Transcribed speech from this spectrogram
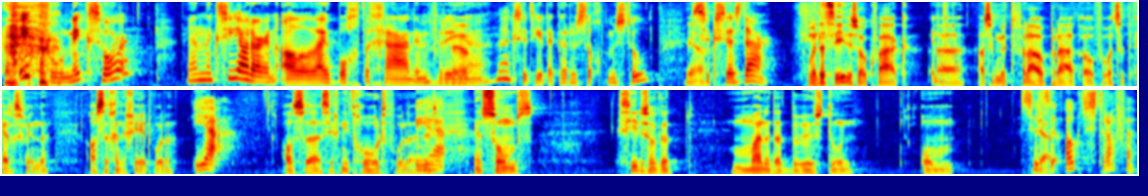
Ik voel niks hoor. En ik zie jou daar in allerlei bochten gaan en wringen. Ja. Nou, ik zit hier lekker rustig op mijn stoel. ja. Succes daar. Maar dat zie je dus ook vaak. Eh, als ik met vrouwen praat over wat ze het ergst vinden. Als ze genegeerd worden. Ja, Als ze zich niet gehoord voelen. Dus, en soms zie je dus ook dat mannen dat bewust doen. Om, Ja. ze ook te straffen.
